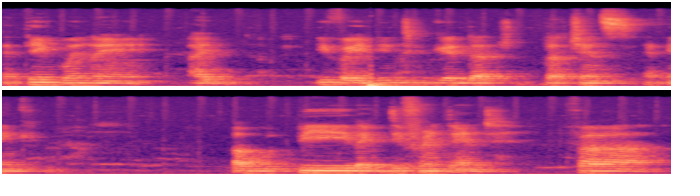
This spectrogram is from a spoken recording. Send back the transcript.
I think when I, I if I didn't get that that chance, I think I would be like different and far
